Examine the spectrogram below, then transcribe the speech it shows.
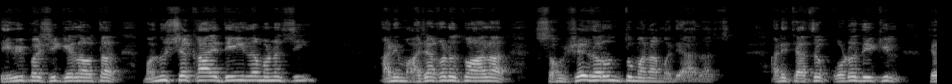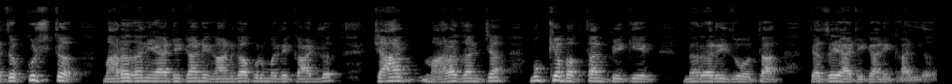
देवीपाशी गेला होता. मनुष्य काय देईल म्हणसी आणि माझ्याकडे तू आला. संशय धरून तू मनामध्ये आलास. आणि त्याचं कोडं देखील त्याचं कुष्ठ महाराजांनी या ठिकाणी गाणगापूरमध्ये काढलं. चार महाराजांच्या मुख्य भक्तांपैकी एक नरहरी जो होता त्याचं या ठिकाणी काढलं.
